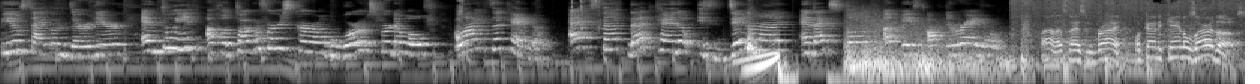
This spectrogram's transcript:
few seconds earlier, and to it, a photographer's girl who works for the wolf lights a candle. Except that candle is dynamite and explodes a piece of the rail. Wow, that's nice and bright. What kind of candles are those?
